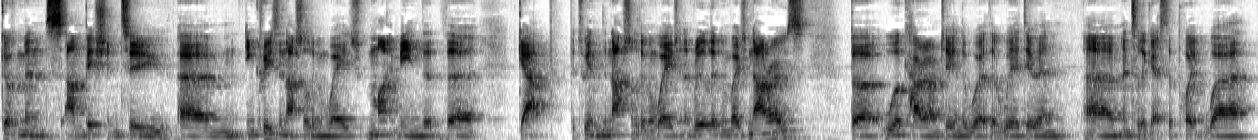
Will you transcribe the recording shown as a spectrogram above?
government's ambition to um, increase the national living wage might mean that the gap between the national living wage and the real living wage narrows. But we'll carry on doing the work that we're doing um, until it gets to the point where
